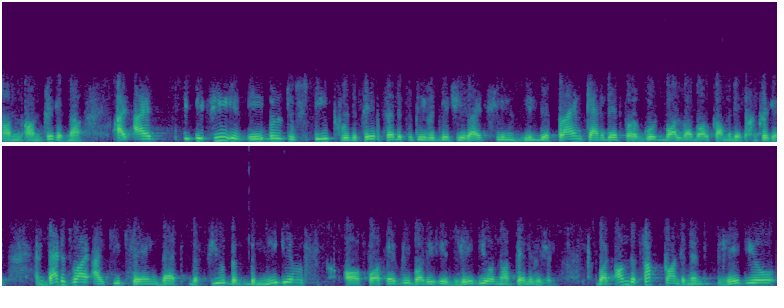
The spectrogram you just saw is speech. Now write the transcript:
on, on cricket. Now, I, I if he is able to speak with the same felicity with which he writes, he'll, he'll be a prime candidate for a good ball by ball commentator on cricket. And that is why I keep saying that the few, the, the medium of, for everybody is radio, not television. But on the subcontinent, radio,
